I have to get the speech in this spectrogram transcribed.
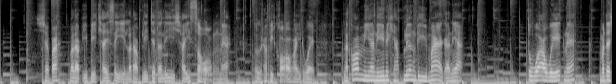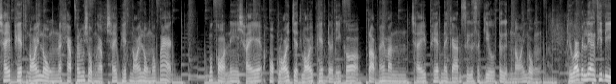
6 ใช่ปะระดับอีพิกใช้ 4 ระดับ Legendary ใช้ 2 นะ เออ ถ้าผิดขออภัยด้วย แล้วก็มีอันนี้นะครับ เรื่องดีมากอันเนี้ย ตัว Awake นะ มันจะใช้เพชรน้อยลงนะครับท่านผู้ชมครับใช้เพชรน้อยลงมากๆ เมื่อก่อนนี่ใช้ 600 700 เพชรเดี๋ยวนี้ก็ปรับให้มันใช้เพชรในการซื้อสกิลตื่นน้อยลง ถือว่าเป็นเรื่องที่ดี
